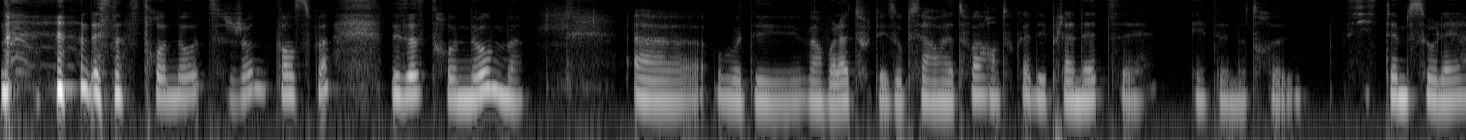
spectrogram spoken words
Des astronautes, je ne pense pas, des astronomes, euh, ou des, ben voilà, tous les observatoires, en tout cas des planètes et, de notre système solaire,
